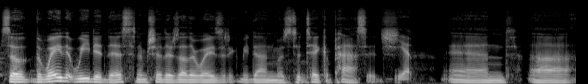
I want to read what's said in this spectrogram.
So the way that we did this, and I'm sure there's other ways that it can be done, was to take a passage. Yep. And uh,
